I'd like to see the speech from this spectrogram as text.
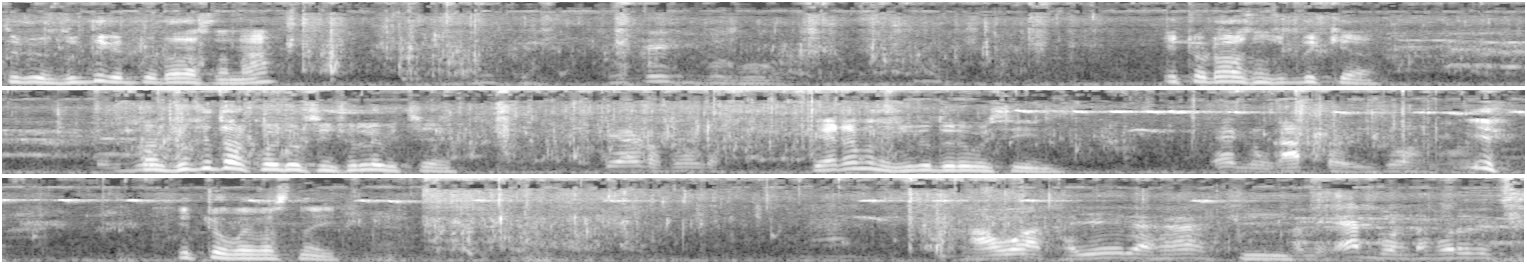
তুই ঝুঁক দিকে একটু ডরাস না? কি করব? একটু ডরাস না ঝুঁক দিকে তোর ঝুঁকি তোর কই ধরছিস শরীরের ভিতরে পেয়াটা পেয়াটা মধ্যে ঝুঁকি ধরে বসছিস একদম গাতটা হইছো ইহ, একটু বাইবাস নাই। হাওয়া খাইয়ে হ্যাঁ আমি এক ঘণ্টা পরে দেখছি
